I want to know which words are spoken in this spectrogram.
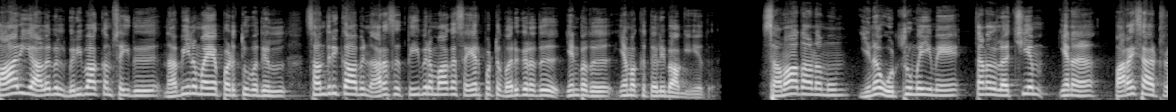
பாரிய அளவில் விரிவாக்கம் செய்து நவீனமயப்படுத்துவதில் சந்திரிகாவின் அரசு தீவிரமாக செயற்பட்டு வருகிறது என்பது எமக்கு தெளிவாகியது. சமாதானமும் இன ஒற்றுமையுமே தனது லட்சியம் என பறைசாற்ற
